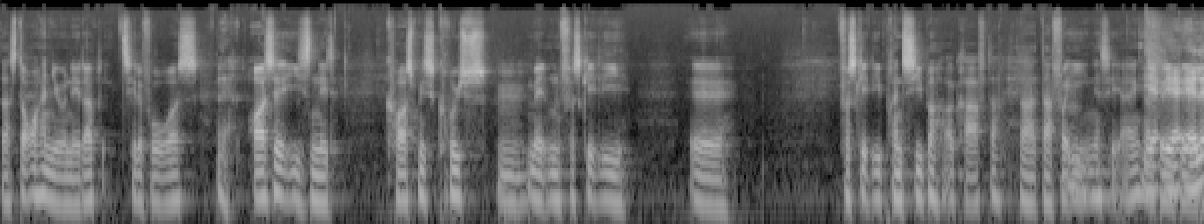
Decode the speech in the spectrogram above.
der står han jo netop til os, ja. også i sådan et kosmisk kryds mm. mellem forskellige øh, forskellige principper og kræfter, der, der forenes her. Ikke? Ja, det, ja alle,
